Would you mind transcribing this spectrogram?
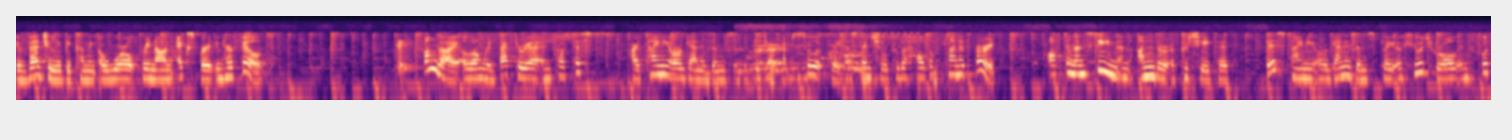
eventually becoming a world-renowned expert in her field. Fungi, along with bacteria and protists, are tiny organisms which are absolutely essential to the health of planet Earth. Often unseen and underappreciated, these tiny organisms play a huge role in food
